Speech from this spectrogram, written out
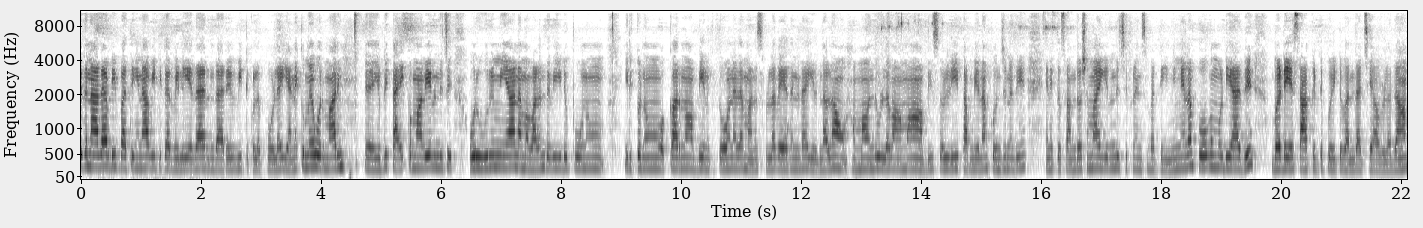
இதனால் அப்படி பார்த்தீங்கன்னா வீட்டுக்கார் வெளியே தான் இருந்தார் வீட்டுக்குள்ளே போகல எனக்குமே ஒரு மாதிரி எப்படி தயக்கமாகவே இருந்துச்சு. ஒரு உரிமையாக நம்ம வளர்ந்த வீடு போகணும் இருக்கணும் உட்காரணும் அப்படி எனக்கு தோணலை. மனசு ஃபுல்லாக வேதனை தான். இருந்தாலும் அவங்க அம்மா வந்து உள்ளே வாமா அப்படி சொல்லி தம்பியெல்லாம் கொஞ்சினது எனக்கு சந்தோஷமாக இருந்துச்சு ஃப்ரெண்ட்ஸ் பட் இனிமேலாம் போக முடியாது. பர்த்டே சாக்கிட்டு போயிட்டு வந்தாச்சு அவ்வளோதான்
